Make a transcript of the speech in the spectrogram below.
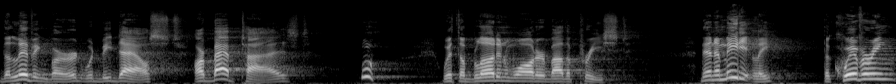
the living bird would be doused or baptized whew, with the blood and water by the priest. Then immediately, the quivering,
